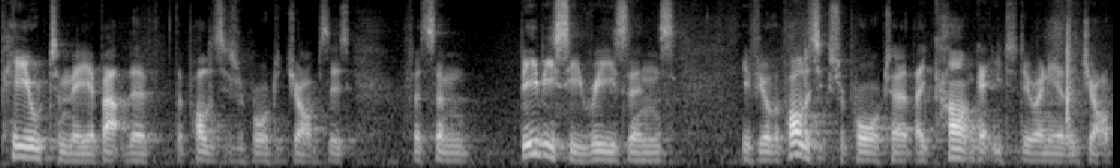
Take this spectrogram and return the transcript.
appealed to me about the, the politics reporter jobs is for some BBC reasons, if you're the politics reporter, they can't get you to do any other job.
